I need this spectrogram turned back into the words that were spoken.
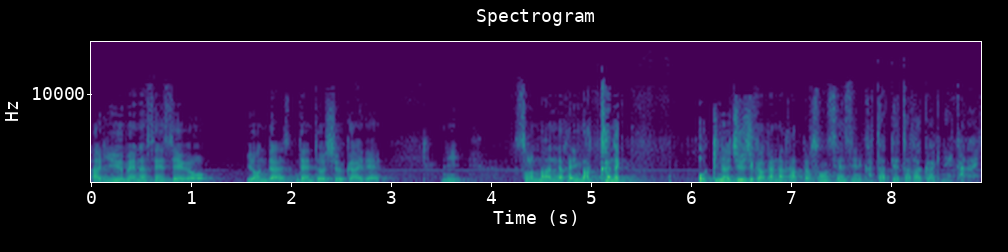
ある有名な先生を呼んだ伝道集会でにその真ん中に真っ赤な大きな十字架がなかったらその先生に語っていただくわけにはいかない。っ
